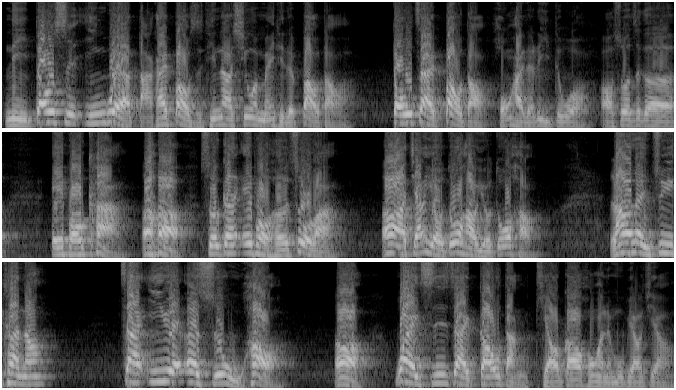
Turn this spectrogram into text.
你都是因为啊，打开报纸听到新闻媒体的报道啊，都在报道红海的利多哦，说这个 Apple Car 啊，说跟 Apple 合作嘛，啊，讲有多好有多好。然后呢，你注意看哦，在一月二十五号啊，外资在高档调高红海的目标价哦。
